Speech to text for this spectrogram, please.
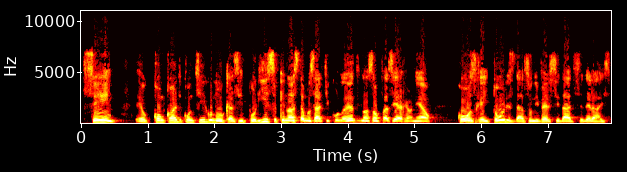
Sim, eu concordo contigo, Lucas, e por isso que nós estamos articulando nós vamos fazer a reunião com os reitores das universidades federais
